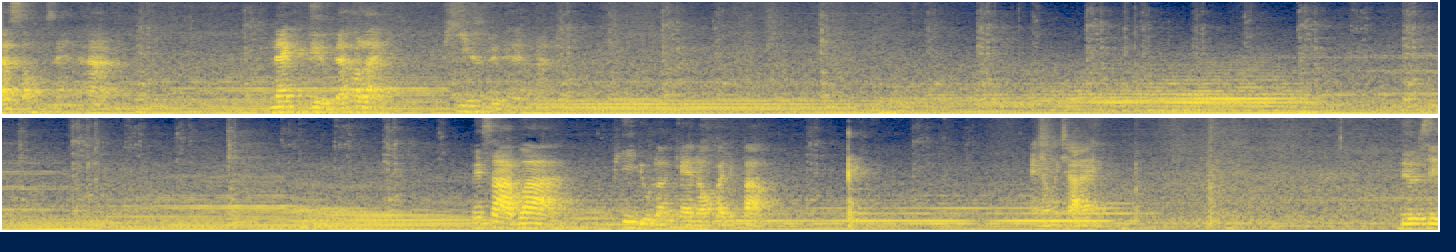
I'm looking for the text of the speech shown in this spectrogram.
ละสองแสนห้าแน็กดื่มได้เท่าไหร่ พี่คืนให้เท่านั้น ทราบว่าพี่ดูรังแกน้องไปหรือเปล่า ไอ้น้องชาย ดื่มสิ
